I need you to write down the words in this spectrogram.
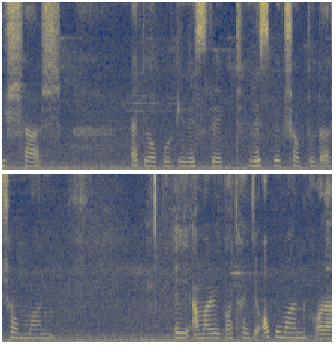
বিশ্বাস, একে অপরকে রেসপেক্ট রেসপেক্ট শব্দটা, সম্মান। এই আমার এই কথায় যে অপমান করা,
